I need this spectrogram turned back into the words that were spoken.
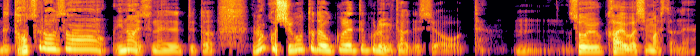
で、達郎さんいないですねって言ったら、なんか仕事で遅れてくるみたいですよって。うん。そういう会話しましたね。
